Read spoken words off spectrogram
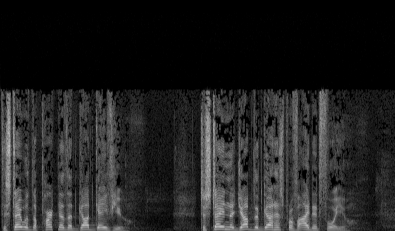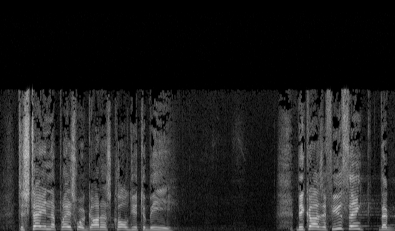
to stay with the partner that God gave you to stay in the job that God has provided for you, to stay in the place where God has called you to be. Because if you think the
